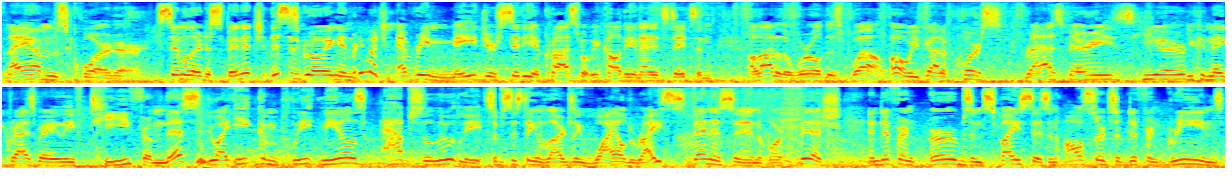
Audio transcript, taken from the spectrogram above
lamb's quarter. Similar to spinach, this is growing in pretty much every major city across what we call the United States and a lot of the world as well. Oh, we've got, of course, raspberries here. You can make raspberry leaf tea from this. Do I eat complete meals? Absolutely. Subsisting of largely wild rice, venison, or fish, and different herbs and spices, and all sorts of different greens,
